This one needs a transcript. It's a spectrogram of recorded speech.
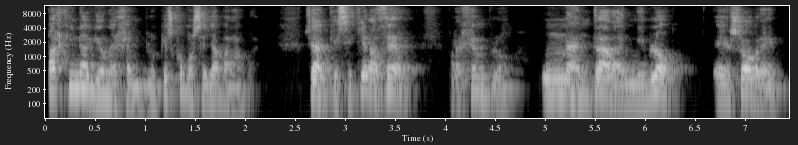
página-ejemplo, que es como se llama la web. O sea, que si quiero hacer, por ejemplo, una entrada en mi blog eh, sobre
